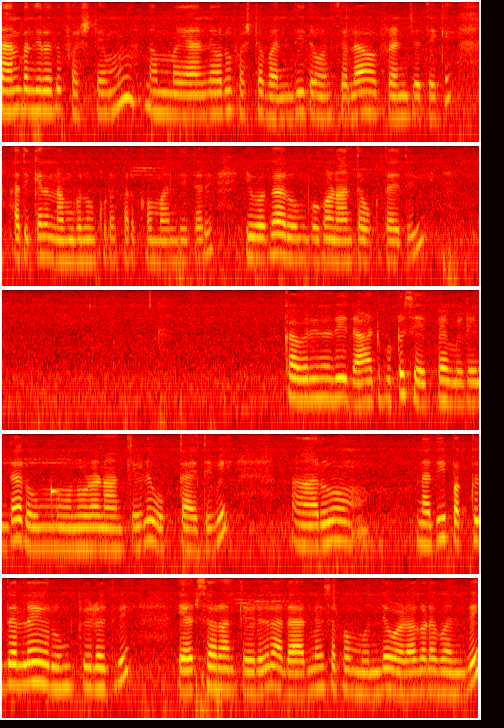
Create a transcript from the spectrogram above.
ನಾನು ಬಂದಿರೋದು ಫಸ್ಟ್ ಟೈಮು ನಮ್ಮ ಯಾನೆಯವರು ಫಸ್ಟೇ ಬಂದಿದ್ದರು ಒಂದು ಸಲ ಅವ್ರ ಫ್ರೆಂಡ್ ಜೊತೆಗೆ. ಅದಕ್ಕೆ ನಮಗೂ ಕೂಡ ಕರ್ಕೊಂಬಂದಿದ್ದಾರೆ ಇವಾಗ ರೂಮ್ಗೆ ಹೋಗೋಣ ಅಂತ ಹೋಗ್ತಾ ಇದ್ದೀವಿ. ಕಾವೇರಿ ನದಿ ದಾಟ್ಬಿಟ್ಟು ಸೇತುವೆ ಮೇಲಿಂದ ರೂಮ್ ನೋಡೋಣ ಅಂತೇಳಿ ಹೋಗ್ತಾ ಇದ್ದೀವಿ. ರೂಮ್ ನದಿ ಪಕ್ಕದಲ್ಲೇ ರೂಮ್ ಕೇಳಿದ್ವಿ. ಎರಡು ಸಾವಿರ ಅಂತ ಹೇಳಿದ್ರು. ಅದಾದಮೇಲೆ ಸ್ವಲ್ಪ ಮುಂದೆ ಒಳಗಡೆ ಬಂದ್ವಿ.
